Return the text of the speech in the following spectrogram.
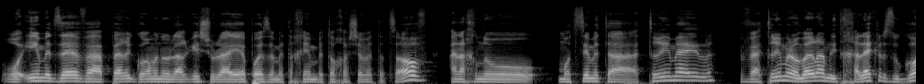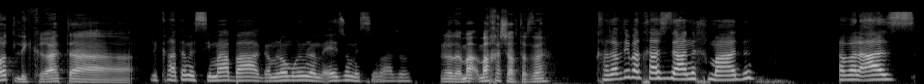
רואים את זה, והפרק גורם לנו להרגיש שאולי יהיה פה איזה מתחים בתוך השבט הצהוב, אנחנו מוצאים את ה tree mail, וה tree mail אומר להם להתחלק לזוגות לקראת ה... לקראת המשימה הבאה, גם לא אומרים להם איזו משימה זאת. לא יודע, מה, מה חשבת על זה? חשבתי בהתחלה שזה היה נחמד, אבל אז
